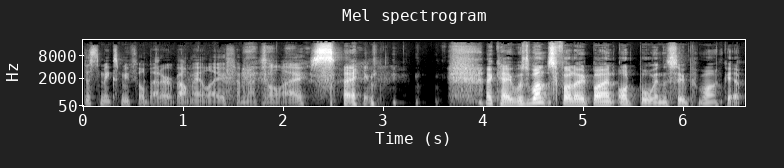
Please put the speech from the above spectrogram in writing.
This makes me feel better about my life. I'm not gonna lie. Same. okay, was once followed by an oddball in the supermarket.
